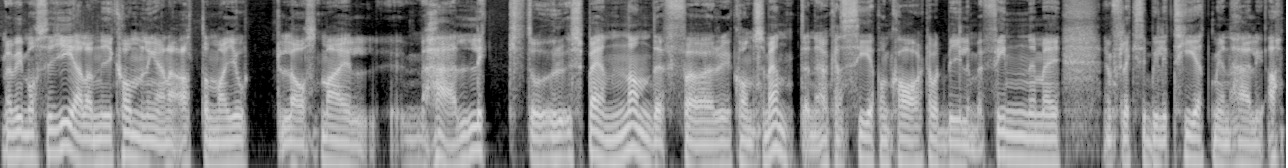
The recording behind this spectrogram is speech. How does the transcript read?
Men vi måste ge alla nykomlingarna att de har gjort Last Mile eh, härligt och spännande för konsumenten. Jag kan se på en karta vart bilen befinner mig, en flexibilitet med en härlig app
